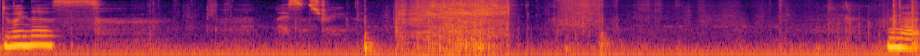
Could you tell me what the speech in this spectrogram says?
Doing this nice and straight. I'm gonna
